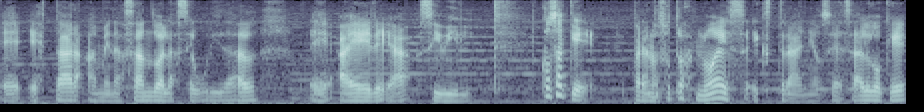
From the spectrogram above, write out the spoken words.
eh, estar amenazando a la seguridad eh, aérea civil. Cosa que para nosotros no es extraño, o sea, es algo que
